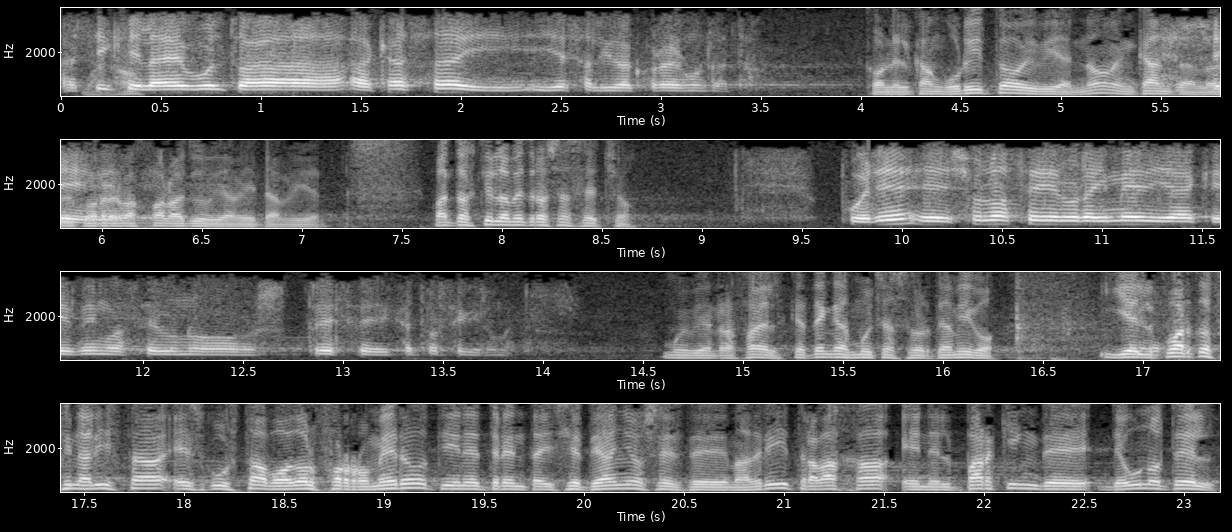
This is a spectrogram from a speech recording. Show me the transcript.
así que la he vuelto a, a casa y, y he salido a correr un rato. Con el cangurito y bien, ¿no? Me encanta lo de correr bajo la lluvia a mí también. ¿Cuántos kilómetros has hecho? Pues eh, eh, suelo hacer hora y media, que vengo a hacer unos 13, 14 kilómetros. Muy bien, Rafael, que tengas mucha suerte, amigo. Y el cuarto finalista es Gustavo Adolfo Romero, tiene 37 años, es de Madrid, trabaja en el parking de, de un hotel.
